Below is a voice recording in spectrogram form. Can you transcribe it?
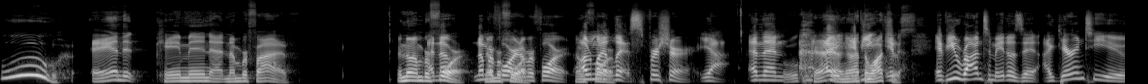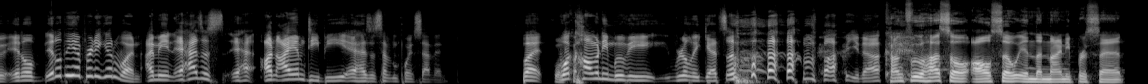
Woo! And it came in at number five. Uh, No, number And num- four. number, four, number four Number on my list for sure. Yeah, and then Okay, I- I'm gonna have if to you- watch if, this. If you Rotten Tomatoes it, I guarantee you it'll it'll be a pretty good one. I mean, it has a it ha- on IMDb it has a seven point seven. But Well, what co- comedy movie really gets a you know Kung Fu Hustle also in the 90%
